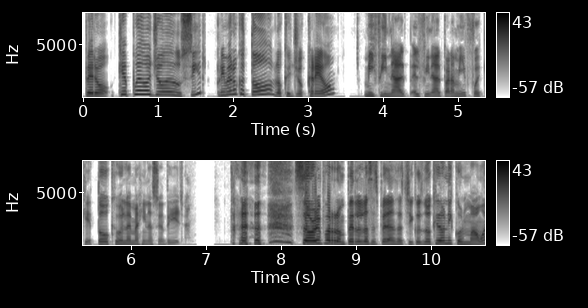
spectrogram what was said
Pero, ¿qué puedo yo deducir? Primero que todo, lo que yo creo, mi final, el final para mí fue que todo quedó en la imaginación de ella. Sorry por romperle las esperanzas, chicos. No quedó ni con Mao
